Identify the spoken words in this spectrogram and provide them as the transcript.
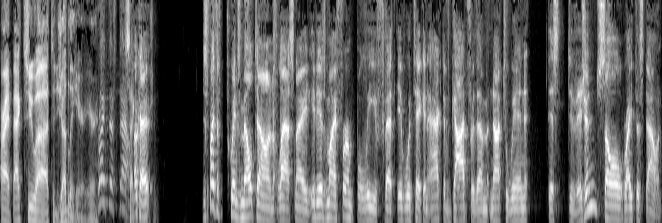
All right, back to uh to Judley here. Your Write this down. second Okay. prediction. Despite the Twins' meltdown last night, it is my firm belief that it would take an act of God for them not to win this division. So write this down.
